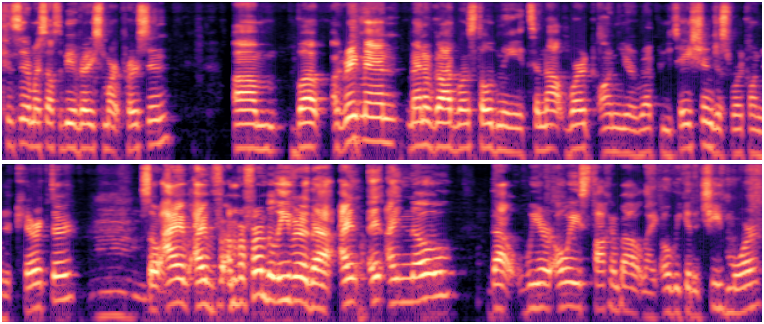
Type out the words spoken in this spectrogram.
consider myself to be a very smart person. Um, but a great man, man of God, once told me to not work on your reputation, just work on your character. Mm. So I've, I've I'm a firm believer that I I- I know that we are always talking about like oh we could achieve more,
